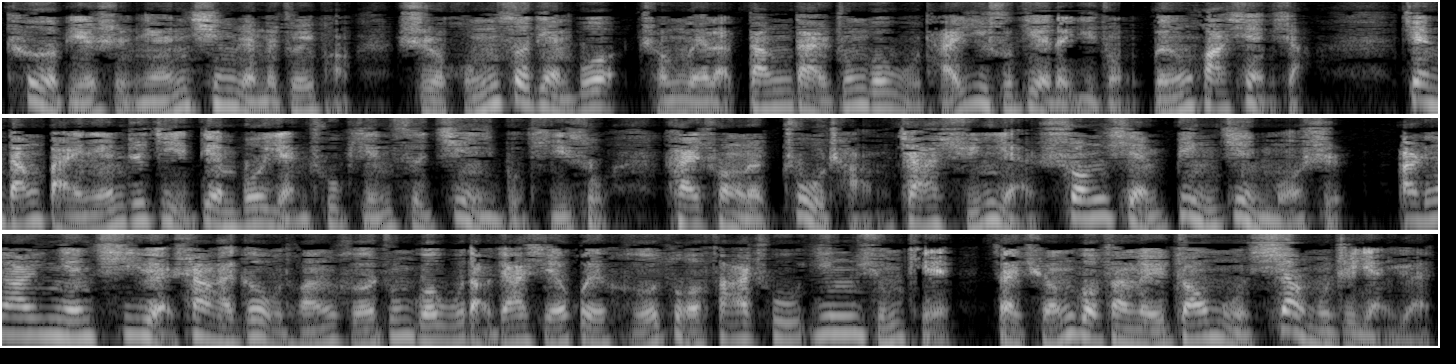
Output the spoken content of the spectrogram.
特别是年轻人的追捧，使红色电波成为了当代中国舞台艺术界的一种文化现象。建党百年之际，电波演出频次进一步提速，开创了驻场加巡演双线并进模式。二零二一年七月，上海歌舞团和中国舞蹈家协会合作发出英雄帖，在全国范围招募项目制演员。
